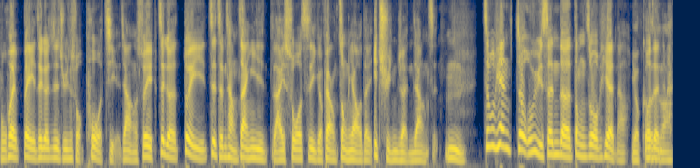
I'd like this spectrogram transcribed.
不会被这个日军所破解这样，所以这个对这整场战役来说是一个非常重要的一群人，这样子。嗯，这部片就吴宇森的动作片啊，有鸽子吗？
